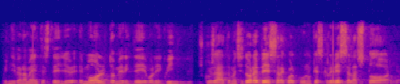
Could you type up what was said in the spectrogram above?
Quindi veramente Steglio è molto meritevole. Qui, scusate, ma ci dovrebbe essere qualcuno che scrivesse la storia.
